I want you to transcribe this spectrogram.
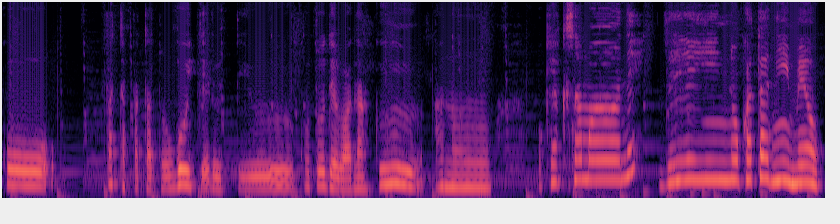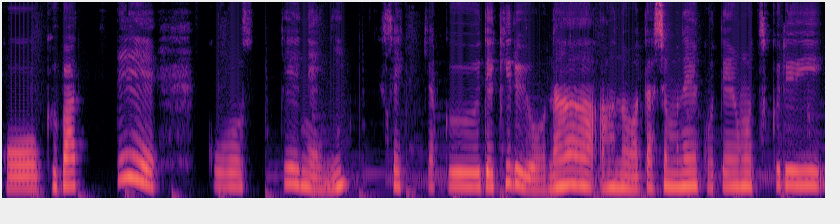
こうパタパタと動いてるっていうことではなくあのお客様ね全員の方に目をこう配っでこう丁寧に接客できるようなあの私もね個展を作り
